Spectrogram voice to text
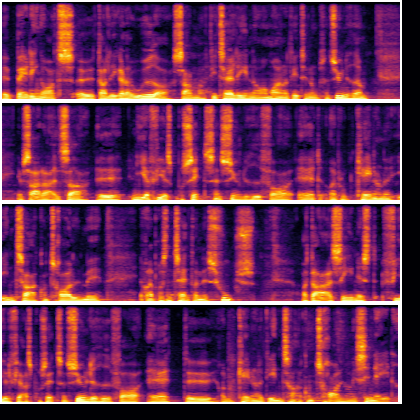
øh, betting odds, øh, der ligger derude, og samler de tal ind og omregner det til nogle sandsynligheder, jamen, så er der altså øh, 89% sandsynlighed for, at republikanerne indtager kontrol med repræsentanternes hus, og der er senest 74% sandsynlighed for, at øh, republikanerne de indtager kontrol med senatet.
